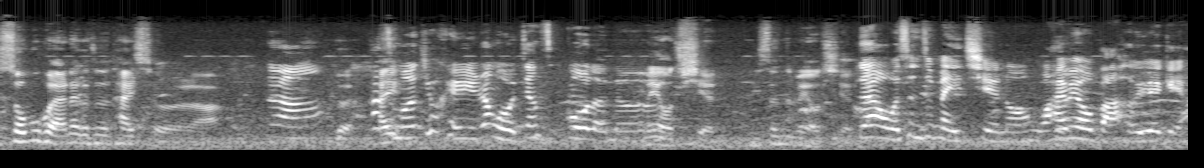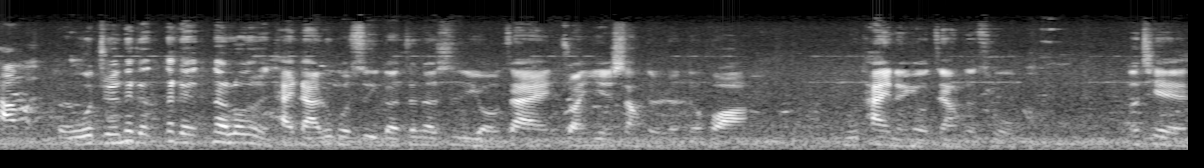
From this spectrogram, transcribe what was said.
收不回来，那个真的太扯了啦。对啊，对，他怎么就可以让我这样子过了呢？没有钱，你甚至没有钱。对啊，我甚至没钱哦，我还没有把合约给他们。对，我觉得那个那个那个漏洞有点太大。如果是一个真的是有在专业上的人的话，不太能有这样的错误。而且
